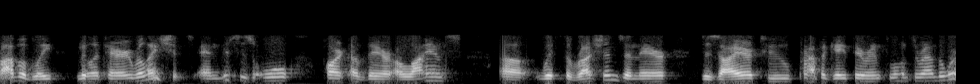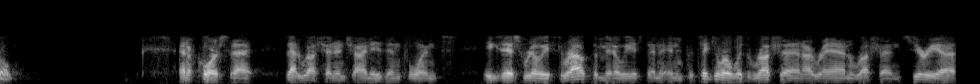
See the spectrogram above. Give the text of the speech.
probably military relations, and this is all part of their alliance uh, with the Russians and their desire to propagate their influence around the world. And of course, that that Russian and Chinese influence exists really throughout the Middle East, and in particular with Russia and Iran, Russia and Syria.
